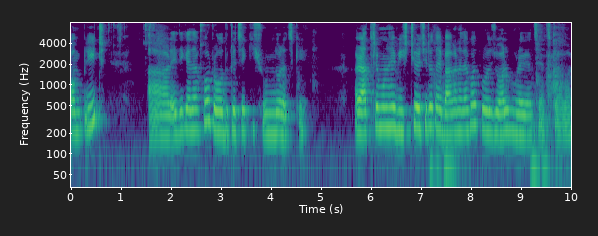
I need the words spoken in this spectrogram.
কমপ্লিট আর এদিকে দেখো রোদ উঠেছে, কি সুন্দর আজকে। রাত্রে মনে হয় বৃষ্টি হয়েছিল, তাই বাগানে দেখো পুরো জল ভরে গেছে আজকে আবার।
